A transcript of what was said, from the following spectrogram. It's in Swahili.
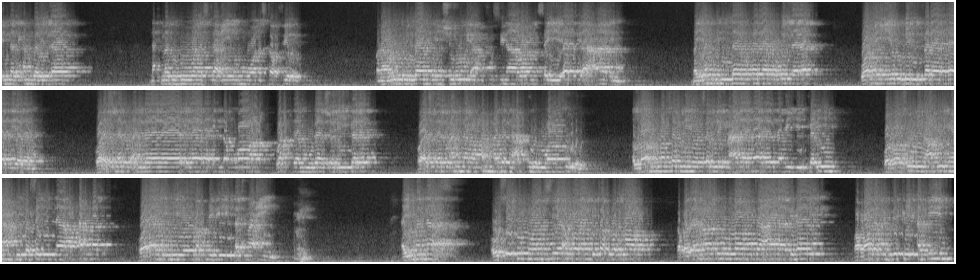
إن الحمد لله نحمده ونستعينه ونستغفره ونعوذ بالله من شرور أنفسنا ومن سيئات أعمالنا. من يهده الله فلا مضل له ومن يضلل فلا هادي له. وأشهد أن لا إله إلا الله وحده لا شريك له وأشهد أن محمدا عبده ورسوله. اللهم صل وسلم على هذا النبي الكريم والرسول العظيم عبدك سيدنا محمد وآله وصحبه أجمعين. أيها الناس أوصيكم ونفسي اولا بتقوى الله. فقد أمركم الله تعالى بذلك وقال في الذكر الحكيم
